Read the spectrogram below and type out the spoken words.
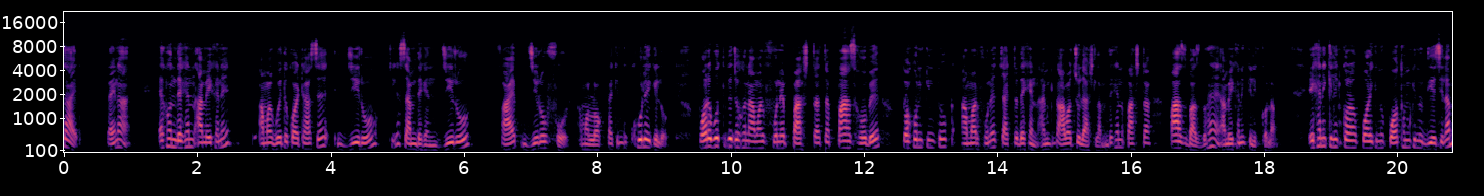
চার, তাই না? এখন দেখেন আমি এখানে, আমার ঘড়িতে কয়টা আছে? জিরো, ঠিক আছে? আমি দেখেন, জিরো, ফাইভ, জিরো, ফোর। আমার লকটা কিন্তু খুলে গেল। পরবর্তীতে যখন আমার ফোনে পাঁচটাটা পাস হবে তখন কিন্তু আমার ফোনে চারটা দেখেন, আমি কিন্তু আবার চলে আসলাম। দেখেন পাঁচটা, পাঁচ বাজলো হ্যাঁ আমি এখানে ক্লিক করলাম। এখানে ক্লিক করার পরে কিন্তু প্রথম কিন্তু দিয়েছিলাম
